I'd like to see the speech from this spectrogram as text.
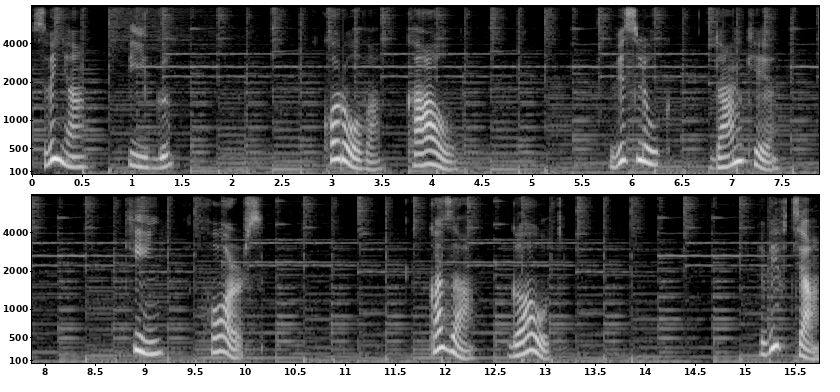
свиня pig, корова cow, віслюк donkey, кінь horse, коза goat, вівця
